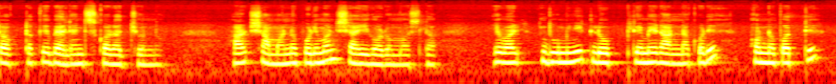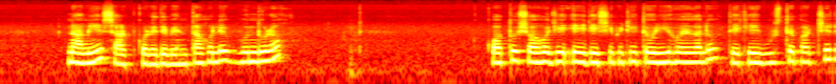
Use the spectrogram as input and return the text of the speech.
টকটাকে ব্যালেন্স করার জন্য। আর সামান্য পরিমাণ শাহি গরম মশলা। এবার দু মিনিট লো ফ্লেমে রান্না করে অন্য পাত্রে নামিয়ে সার্ভ করে দেবেন। তাহলে বন্ধুরা, কত সহজে এই রেসিপিটি তৈরি হয়ে গেল, দেখেই বুঝতে পারছেন।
